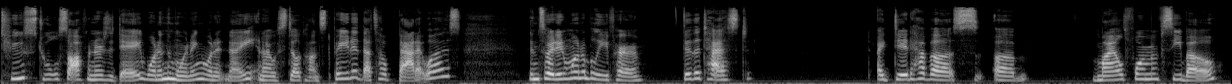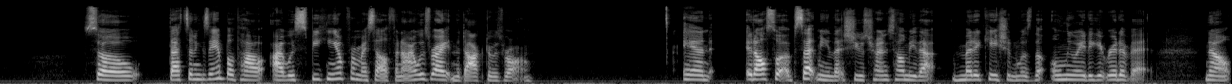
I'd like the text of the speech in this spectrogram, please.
two stool softeners a day, one in the morning, one at night, and I was still constipated. That's how bad it was. And so I didn't want to believe her. Did the test, I did have a um, mild form of SIBO. So that's an example of how I was speaking up for myself and I was right and the doctor was wrong. And it also upset me that she was trying to tell me that medication was the only way to get rid of it. Now,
